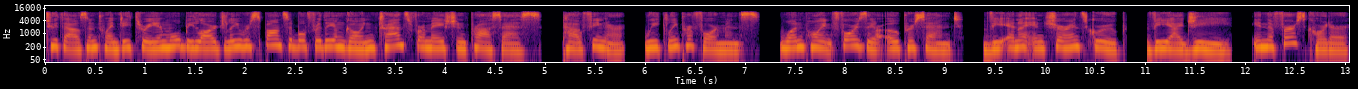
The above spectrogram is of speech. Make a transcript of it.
2023 and will be largely responsible for the ongoing transformation process. Palfinger, weekly performance, 1.40%. Vienna Insurance Group, VIG. In the first quarter,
